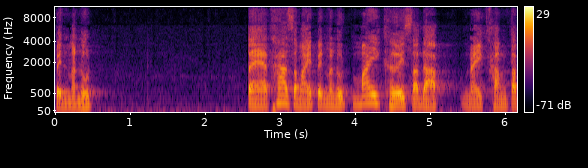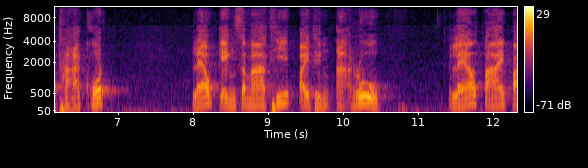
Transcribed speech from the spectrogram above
เป็นมนุษย์ แต่ถ้าสมัยเป็นมนุษย์ไม่เคยสดับในคำตถาคต แล้วเก่งสมาธิไปถึงอรูป แล้วตายไป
